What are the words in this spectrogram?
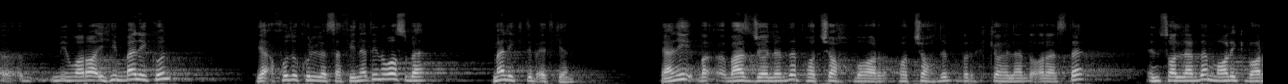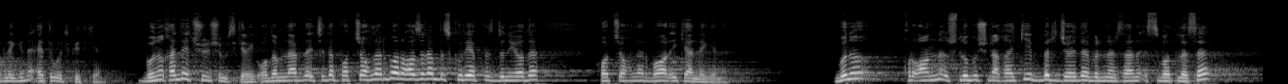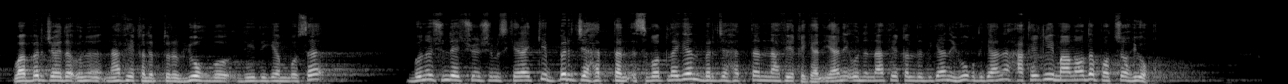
malik deb aytgan. Ya'ni ba'zi joylarda podshoh bor podshoh deb bir hikoyalarni orasida insonlarda molik borligini aytib o'tib ketgan. Buni qanday tushunishimiz kerak? Odamlarni ichida podshohlar bor hozir ham biz ko'ryapmiz dunyoda podshohlar bor ekanligini. Buni qur'onni uslubi shunaqaki bir joyda bir narsani isbotlasa va bir joyda uni nafiy qilib turib yo'q bu deydigan bo'lsa buni shunday tushunishimiz kerakki bir jihatdan isbotlagan bir jihatdan nafiy qilgan. Ya'ni uni nafiy qildi degani yo'q degani haqiqiy ma'noda podshoh yo'q.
